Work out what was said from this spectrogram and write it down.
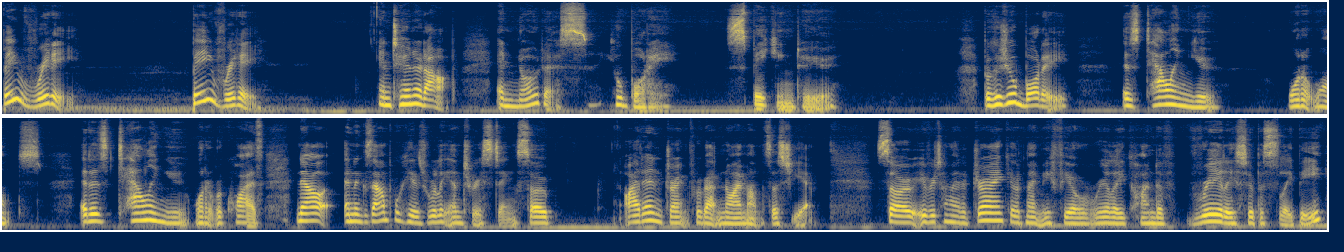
Be ready. Be ready. And turn it up and notice your body speaking to you. Because your body is telling you what it wants. It is telling you what it requires. Now, an example here is really interesting. So, I didn't drink for about nine months this year. So, every time I had a drink, it would make me feel really kind of really super sleepy.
